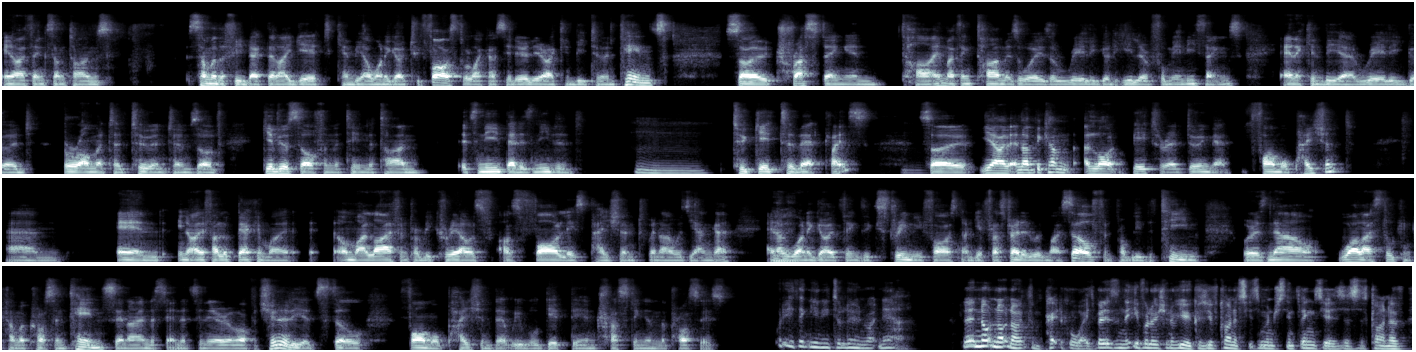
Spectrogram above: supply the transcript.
You know, I think sometimes some of the feedback that I get can be I want to go too fast, or like I said earlier, I can be too intense. So trusting in time, I think time is always a really good healer for many things. And it can be a really good barometer too, in terms of give yourself and the team the time it's need that is needed Hmm. to get to that place. Mm. So yeah, and I've become a lot better at doing that, far more patient. Um, and you know, if I look back in my on my life and probably career, I was I was far less patient when I was younger, and I Really? want to go things extremely fast, and I'd get frustrated with myself and probably the team. Whereas now, while I still can come across intense, and I understand it's an area of opportunity, it's still far more patient that we will get there and trusting in the process. What do you think you need to learn right now? Not not not in practical ways, but as in the evolution of you, because you've kind of said some interesting things here. This is kind of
